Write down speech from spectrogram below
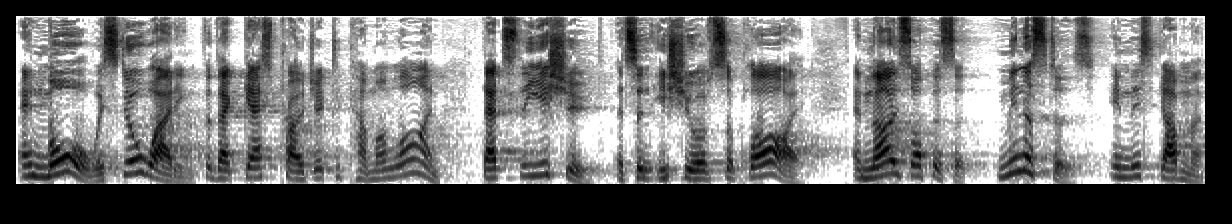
and more. We're still waiting for that gas project to come online. That's the issue. It's an issue of supply. And those opposite, ministers in this government,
